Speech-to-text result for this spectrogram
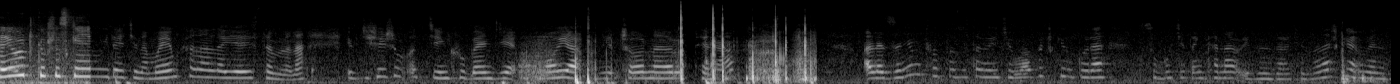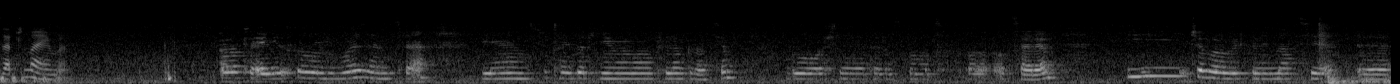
Hejeczkę wszystkim, witajcie na moim kanale, ja jestem Lena i w dzisiejszym odcinku będzie moja wieczorna rutyna. Ale zanim to, to zostawiajcie łapeczki w górę, subujcie ten kanał i włączajcie dzwoneczkę, więc zaczynajmy. Okej, jestem już w łazience, więc tutaj zaczniemy moją pielęgnację, bo właśnie teraz jestem od, i trzeba robić pielęgnację e,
